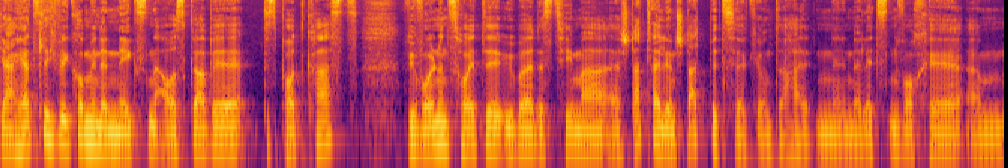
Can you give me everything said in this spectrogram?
Ja, herzlich willkommen in der nächsten Ausgabe des Podcasts. Wir wollen uns heute über das Thema äh, Stadtteile und Stadtbezirke unterhalten. In der letzten Woche ähm,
